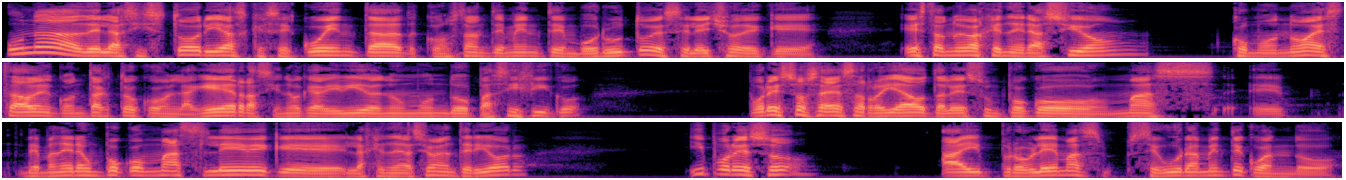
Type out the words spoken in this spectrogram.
Una de las historias que se cuenta constantemente en Boruto es el hecho de que esta nueva generación, como no ha estado en contacto con la guerra, sino que ha vivido en un mundo pacífico, por eso se ha desarrollado tal vez un poco más, eh, de manera un poco más leve que la generación anterior. Y por eso hay problemas seguramente cuando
